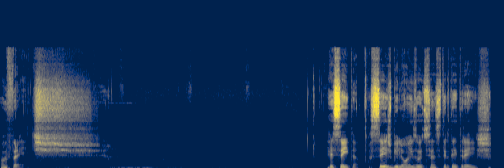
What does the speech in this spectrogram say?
Vamos em frente. Receita: 6 bilhões 833.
